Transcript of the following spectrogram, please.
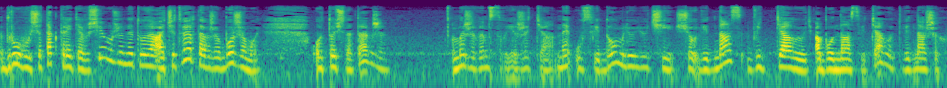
другу ще так, третя ще вже не туди, а четверта вже, боже мой. От точно так же ми живемо своє життя, не усвідомлюючи, що від нас відтягують або нас відтягують від наших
